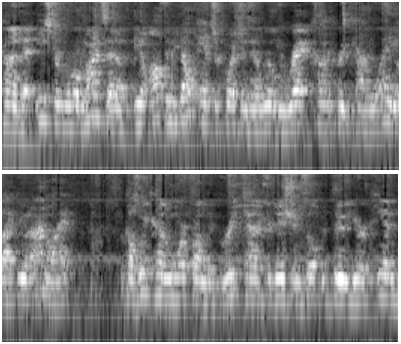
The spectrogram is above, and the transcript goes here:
kind of that Eastern world mindset of you know. Often you don't answer questions in a real direct, concrete kind of way, like you and I might, because we come more from the Greek kind of tradition, filtered through European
